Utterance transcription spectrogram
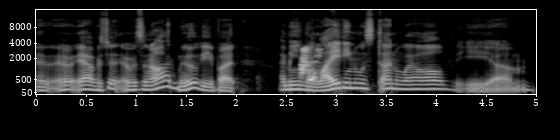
it, it- yeah, it was just, it was an odd movie, but I mean the lighting was done well. The um,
